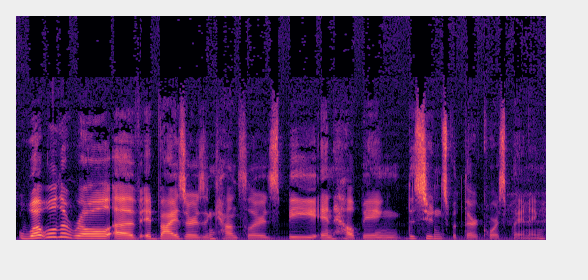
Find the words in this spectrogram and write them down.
what will the role of advisors and counselors be in helping the students with their course planning?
